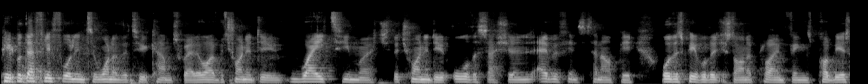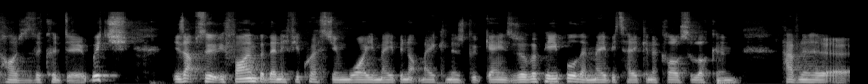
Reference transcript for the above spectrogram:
People, people definitely fall into one of the two camps where they're either trying to do way too much, they're trying to do all the sessions, everything's 10 RP, or there's people that just aren't applying things probably as hard as they could do, which is absolutely fine. But then if you question why you maybe not making as good gains as other people, then maybe taking a closer look and having a,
